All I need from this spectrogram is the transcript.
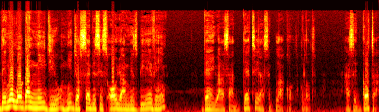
they no longer need you need your services or you are misbehaving then you are as dirty as a black cloth as a gutter.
